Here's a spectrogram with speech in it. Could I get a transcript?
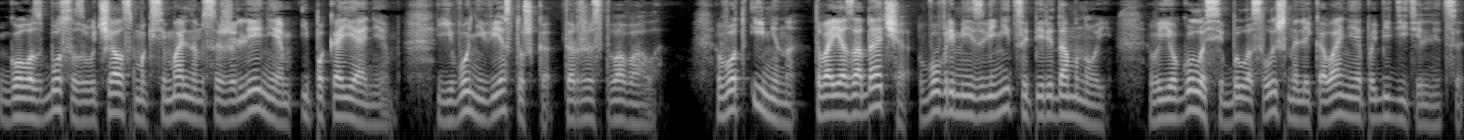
Голос босса звучал с максимальным сожалением и покаянием. Его невестушка торжествовала. Вот именно, твоя задача вовремя извиниться передо мной. В ее голосе было слышно ликование победительницы.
